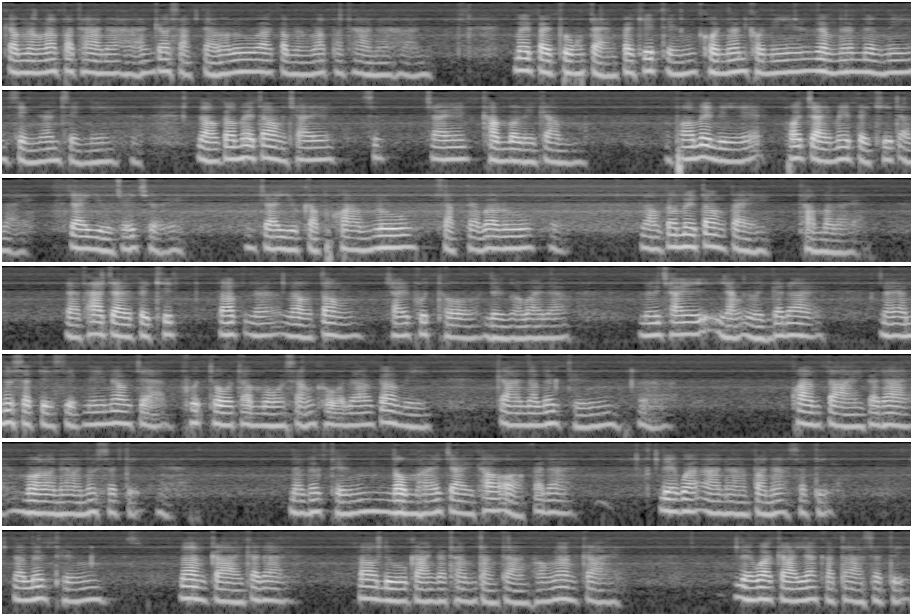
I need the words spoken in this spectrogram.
กำลังรับประทานอาหารก็สักแต่ว่ารู้ว่ากำลังรับประทานอาหาร ไม่ไปปรุงแต่งไปคิดถึงคนนั้นคนนี้เรื่องนั้นเรื่องนี้สิ่งนั้นสิ่งนี้ เราก็ไม่ต้องใช้ใช้คำบริกรรม เพราะไม่มีเพราะใจไม่ไปคิดอะไร ใจอยู่เฉยๆใจอยู่กับความรู้ สักแต่ว่ารู้ เราก็ไม่ต้องไปทำอะไร แต่ถ้าใจไปคิดปั๊บแล้วเราต้องใช้พุทโธดึงเอาไว้แล้ว หรือใช้อย่างอื่นก็ได้ ในอนุสติสิบนี้นอกจากพุทโธธรรมโมสังโฆแล้วก็มีการระลึกถึงความตายก็ได้ มรณานุสติระลึกถึงลมหายใจเข้าออกก็ได้ เรียกว่าอาณาปณะสติ ระลึกถึงร่างกายก็ได้เฝ้าดูการกระทำต่างๆของร่างกาย เรียกว่ากายกตาสติ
